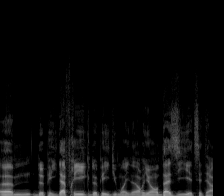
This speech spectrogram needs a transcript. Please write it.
de pays d'Afrique, de pays du Moyen-Orient, d'Asie, etc.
